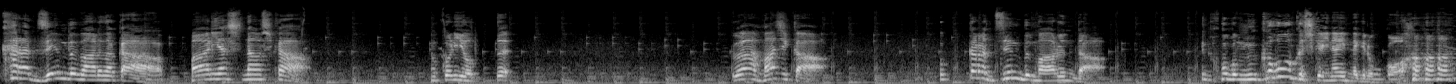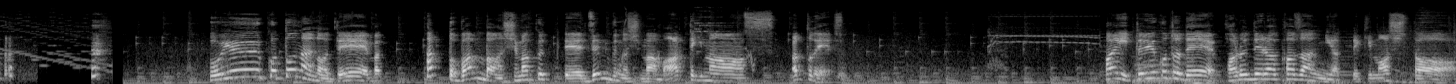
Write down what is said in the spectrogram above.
から全部回るのか。回りし直しか。残り4つ。うわ、マジか。こっから全部回るんだ。ここ、ムクホークしかいないんだけど、ここ。ということなので、ま、とバンバンしまくって、全部の島回ってきます。あとです。はい、ということで、パルデラ火山にやってきました。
